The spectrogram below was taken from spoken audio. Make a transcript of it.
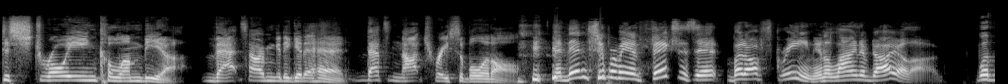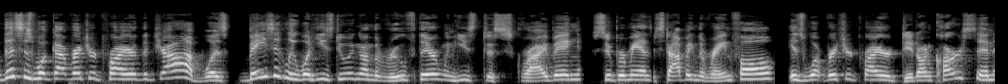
destroying Colombia. That's how I'm going to get ahead. That's not traceable at all. and then Superman fixes it, but off screen in a line of dialogue. Well, this is what got Richard Pryor the job was basically what he's doing on the roof there when he's describing Superman stopping the rainfall is what Richard Pryor did on Carson.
